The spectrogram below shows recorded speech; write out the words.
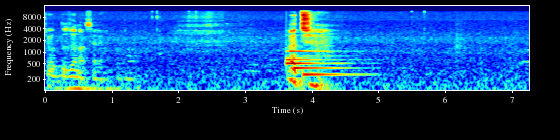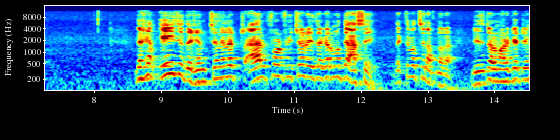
চোদ্দ জন আছে। আচ্ছা। দেখেন, এই যে দেখেন চ্যানেলের ট্রায়াল ফর ফিচার এই জায়গার মধ্যে আছে। দেখতে পাচ্ছেন আপনারা? Digital marketing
